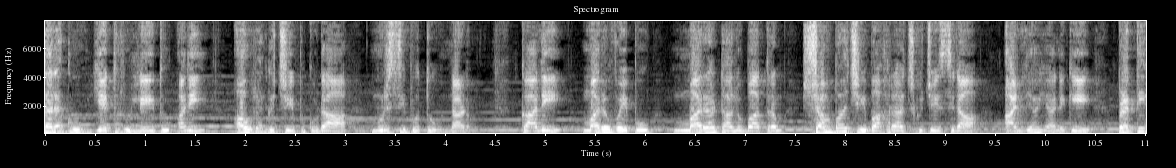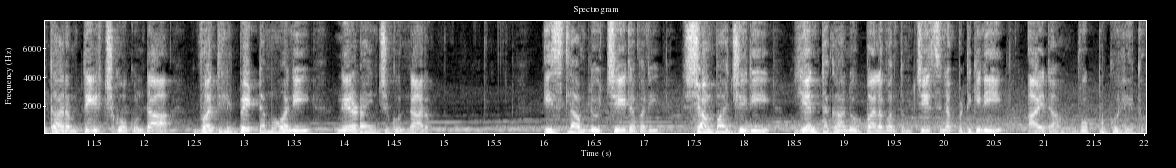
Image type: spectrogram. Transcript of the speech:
తనకు ఎదురు లేదు అని ఔరంగజేబు కూడా మురిసిపోతూ ఉన్నాడు. కానీ మరోవైపు మరాఠాలు మాత్రం శంభాజీ మహారాజ్కు చేసిన అన్యాయానికి ప్రతీకారం తీర్చుకోకుండా వదిలిపెట్టము అని నిర్ణయించుకున్నారు. ఇస్లాంలో చేరమని శంభాజీని ఎంతగానో బలవంతం చేసినప్పటికీ ఆయన ఒప్పుకోలేదు.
